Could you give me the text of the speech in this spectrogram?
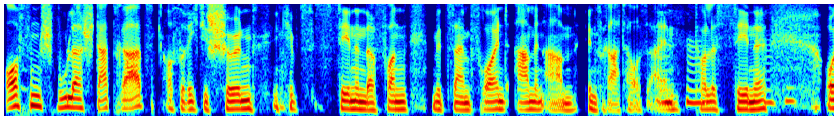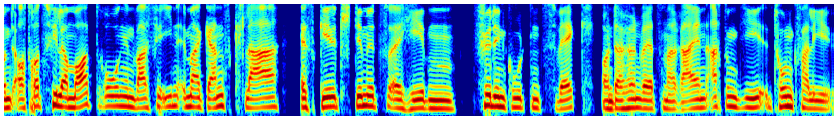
offen schwuler Stadtrat, auch so richtig schön, gibt es Szenen davon, mit seinem Freund Arm in Arm ins Rathaus ein. Mhm. Tolle Szene. Mhm. Und auch trotz vieler Morddrohungen war für ihn immer ganz klar, es gilt, Stimme zu erheben für den guten Zweck. Und da hören wir jetzt mal rein. Achtung, die Tonquali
